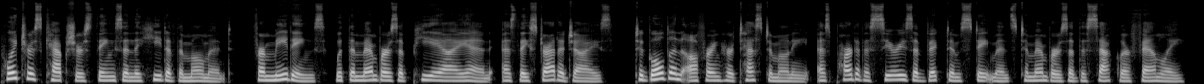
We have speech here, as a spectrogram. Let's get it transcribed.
Poitras captures things in the heat of the moment, from meetings with the members of PAIN as they strategize, to Goldin offering her testimony as part of a series of victim statements to members of the Sackler family.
